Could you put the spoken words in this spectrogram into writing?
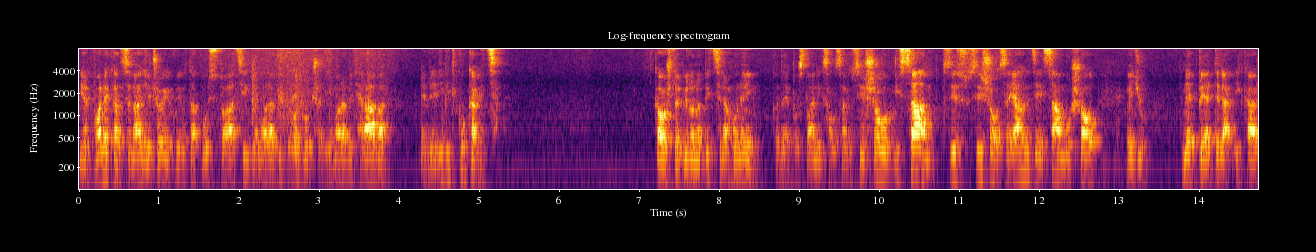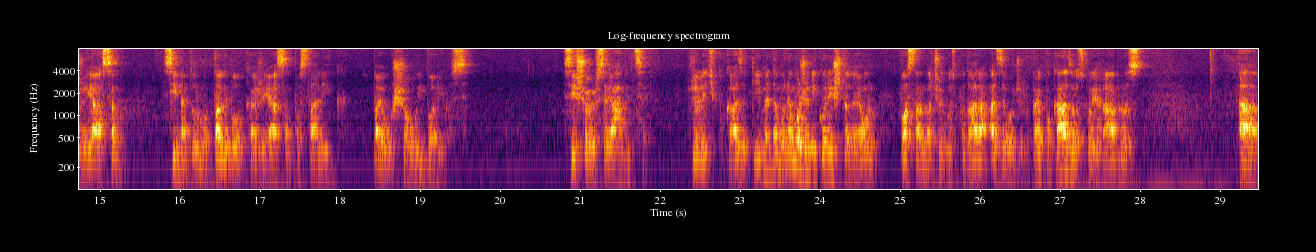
Jer ponekad se nađe čovjek u je tako u situaciji gdje mora biti odlučan, gdje mora biti hrabar, ne vredi biti kukavica. Kao što je bilo na bitci na Huneinu, kada je poslanik sam sam sišao i sam sišao sa jahlice i sam ušao među neprijatelja i kaže ja sam sin Abdul Mutalibov, kaže ja sam poslanik, pa je ušao i borio se. Sišao još sa jahlice, želeći pokazati ime da mu ne može niko ništa, da je on poslan znači od gospodara Azeođelu. Pa je pokazao svoju hrabrost, a,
